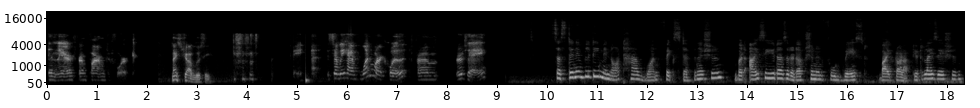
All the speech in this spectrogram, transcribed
in there from farm to fork. Nice job, Lucy. Uh, So we have one more quote from Rosé. Sustainability may not have one fixed definition, but I see it as a reduction in food waste by product utilization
